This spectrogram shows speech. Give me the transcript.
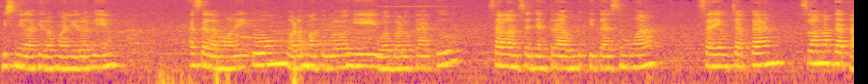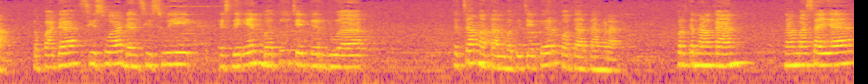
Bismillahirrahmanirrahim Assalamualaikum warahmatullahi wabarakatuh. Salam sejahtera untuk kita semua. Saya ucapkan selamat datang kepada siswa dan siswi SDN Batu Ceper 2 Kecamatan Batu Ceper, Kota Tangerang. Perkenalkan, nama saya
